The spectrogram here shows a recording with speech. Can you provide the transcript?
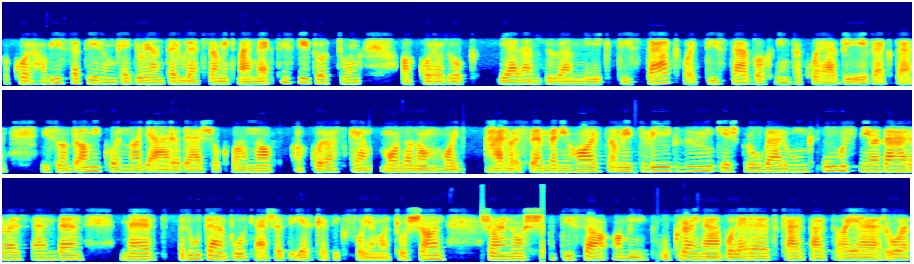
akkor ha visszatérünk egy olyan területre, amit már megtisztítottunk, akkor azok jellemzően még tiszták, vagy tisztábbak, mint a korábbi években. Viszont amikor nagy áradások vannak, akkor azt kell mondanom, hogy árral szembeni harc, amit végzünk, és próbálunk úszni az árral szemben, mert az utánpótlás az érkezik folyamatosan. Sajnos Tisza, ami Ukrajnából ered, Kárpátaljáról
